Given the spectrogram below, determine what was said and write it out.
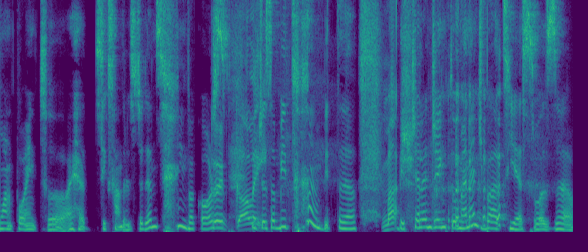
one point, uh, I had 600 students in the course, which is a bit, a bit, uh, bit challenging to manage. but yes, was uh,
